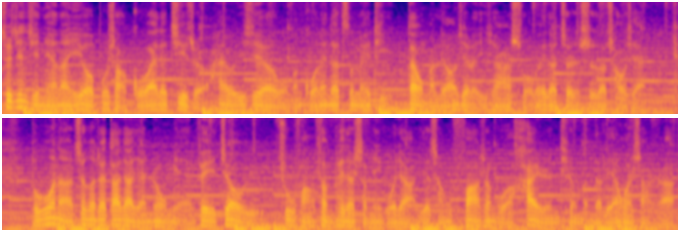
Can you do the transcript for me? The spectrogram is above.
最近几年呢，也有不少国外的记者，还有一些我们国内的自媒体带我们了解了一下所谓的真实的朝鲜。不过呢，这个在大家眼中免费教育、住房分配的神秘国家，也曾发生过骇人听闻的连环杀人案。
